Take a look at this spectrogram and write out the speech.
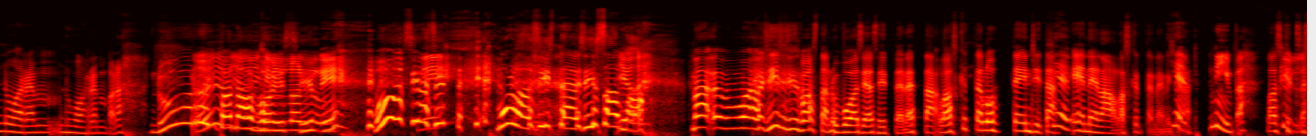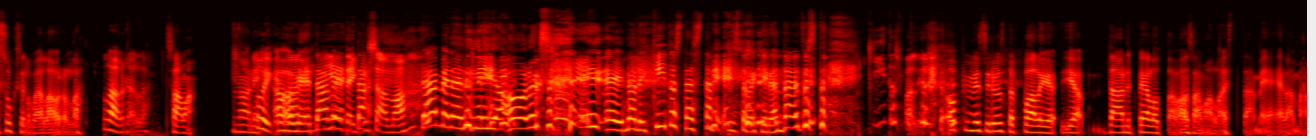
nuorem, nuorempana. Nuorempana Ai, voi silloin, silloin. niin. Vuosia Niin. sitten. Mulla on siis täysin sama. Mä, mä olisin siis vastannut vuosia sitten, että laskettelu, tein sitä, Jep. en enää laskettele. Jep, niinpä. Sä suksilla vai laudalla? Laudalla. Sama. No niin, Oikein, okei, no niin, tää menee- sama. Tämä menee nyt liian oudoksi. ei, ei, no niin, kiitos tästä Niin. ystäväkirjan täytöstä. Kiitos paljon. Opimme sinusta paljon ja tämä on nyt pelottavan samanlaista tämä meidän elämä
